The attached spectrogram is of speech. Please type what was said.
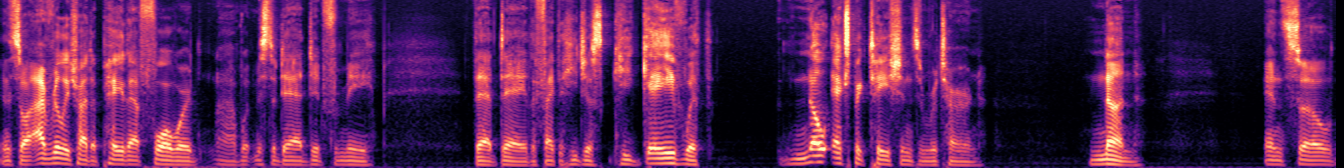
And so I really tried to pay that forward, uh, what Mr. Dad did for me that day. The fact that he just he gave with no expectations in return, none. And so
